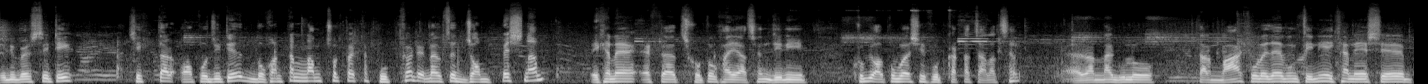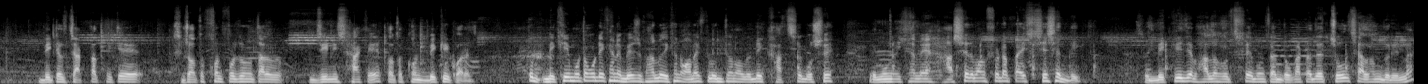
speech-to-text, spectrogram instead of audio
ইউনিভার্সিটি, ঠিক তার অপোজিটে দোকানটার নাম ছোট্ট একটা ফুডকার্ট এটা হচ্ছে জম্পেশ নাম। এখানে একটা ছোট ভাই আছেন যিনি খুবই অল্প বয়সী ফুডকার্টটা চালাচ্ছেন। রান্নাগুলো তার মা করে যায় এবং তিনি এখানে এসে বিকেল চারটা থেকে যতক্ষণ পর্যন্ত তার জিনিস থাকে ততক্ষণ বিক্রি করেন। তো বিক্রি মোটামুটি এখানে বেশ ভালো। এখানে অনেক লোকজন অলরেডি খাচ্ছে বসে এবং এখানে হাঁসের মাংসটা প্রায় শেষের দিক। তো বিক্রি যে ভালো হচ্ছে এবং তার দোকানটা যে চলছে আলহামদুলিল্লাহ,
